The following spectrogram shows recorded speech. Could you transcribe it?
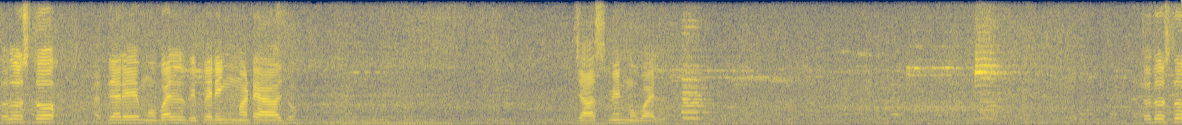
તો દોસ્તો અત્યારે મોબાઈલ રિપેરિંગ માટે આવ્યો છું. જાસ્મિન મોબાઈલ તો દોસ્તો,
